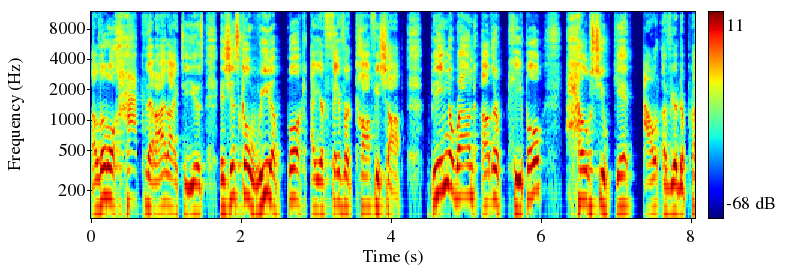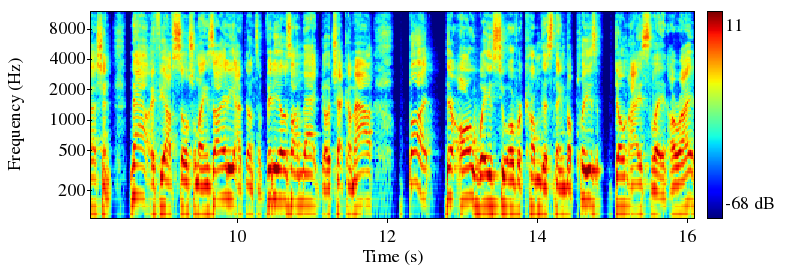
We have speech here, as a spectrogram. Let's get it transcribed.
a little hack that I like to use is just go read a book at your favorite coffee shop. Being around other people helps you get out of your depression. Now, if you have social anxiety, I've done some videos on that, go check them out. But there are ways to overcome this thing, but please don't isolate, all right?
